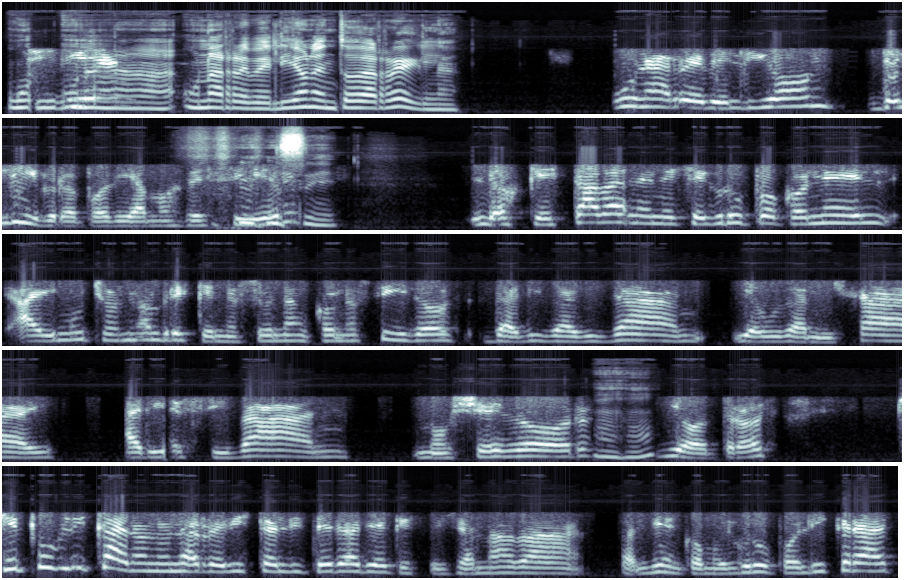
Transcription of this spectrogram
una, una rebelión en toda regla. Una rebelión de libro, podríamos decir. sí los que estaban en ese grupo con él, hay muchos nombres que nos suenan conocidos, David Avidán, Yehuda Mihai, Ariel Sivan, Moshe y otros, que publicaron una revista literaria que se llamaba también como el Grupo Licrat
